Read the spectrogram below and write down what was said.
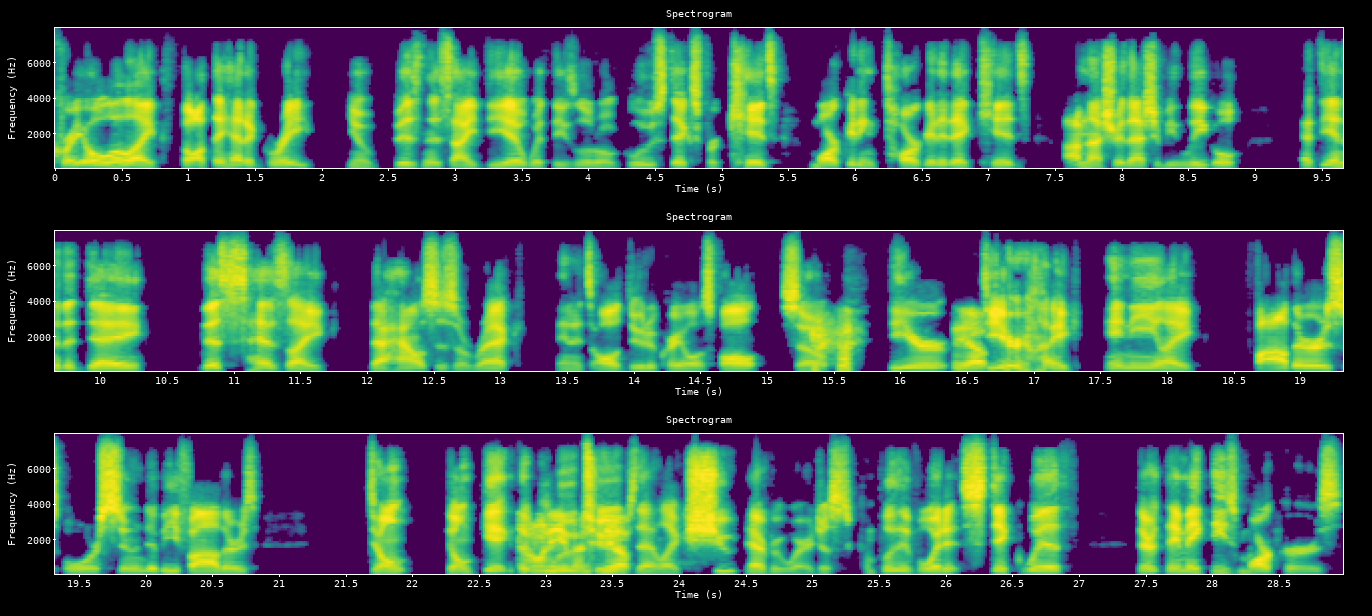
Crayola like thought they had a great, you know, business idea with these little glue sticks for kids, marketing targeted at kids. I'm not sure that should be legal. At the end of the day, this has like the house is a wreck and it's all due to Crayola's fault. So dear Yep. dear like any like fathers or soon to be fathers, don't don't get the Don't glue even, tubes yep. that like shoot everywhere. Just completely avoid it. Stick with they they make these markers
